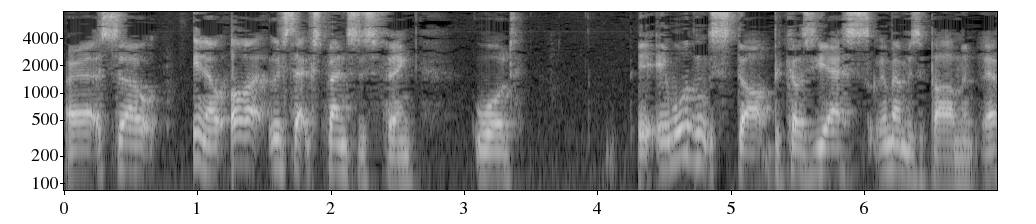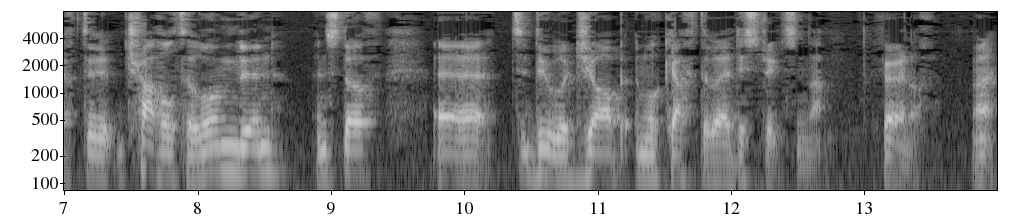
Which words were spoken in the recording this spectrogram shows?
Uh, so, you know, all that, this expenses thing would it, it, wouldn't stop because yes, members of parliament have to travel to London and stuff uh, to do a job and look after their districts and that. Fair enough, right?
